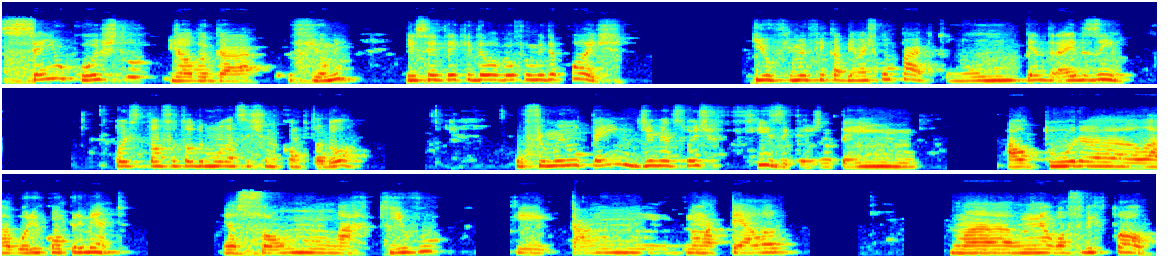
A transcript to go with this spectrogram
sem o custo de alugar o filme e sem ter que devolver o filme depois. E o filme fica bem mais compacto, num pendrivezinho. Ou então, se todo mundo assistir no computador, o filme não tem dimensões físicas, não tem altura, largura e comprimento. É só um arquivo que está num, numa tela, numa, num negócio virtual,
